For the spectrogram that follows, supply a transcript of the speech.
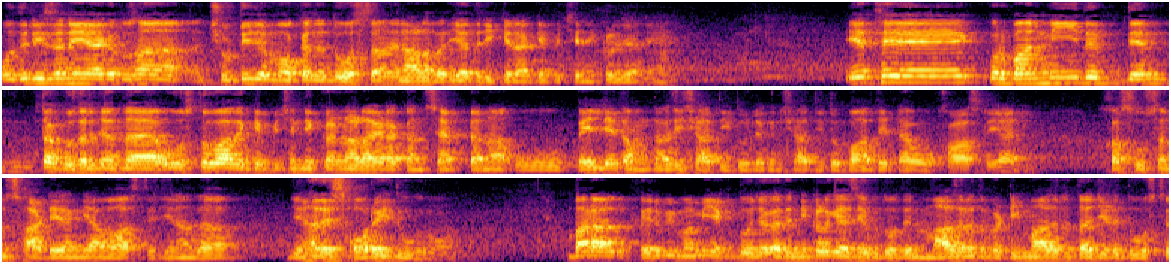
ਉਹਦੀ ਰੀਜ਼ਨ ਇਹ ਹੈ ਕਿ ਤੁਸੀਂ ਛੁੱਟੀ ਦੇ ਮੌਕੇ ਤੇ ਦੋਸਤਾਂ ਦੇ ਨਾਲ ਵਧੀਆ ਤਰੀਕੇ ਨਾਲ ਅੱਗੇ ਪਿੱਛੇ ਨਿਕਲ ਜਾਂਦੇ ਹੋ। ਇੱਥੇ ਕੁਰਬਾਨੀ ਦੇ ਦਿਨ ਤਾਂ ਗੁਜ਼ਰ ਜਾਂਦਾ ਹੈ, ਉਸ ਤੋਂ ਬਾਅਦ ਅੱਗੇ ਪਿੱਛੇ ਨਿਕਲਣ ਵਾਲਾ ਜਿਹੜਾ ਕਨਸੈਪਟ ਹੈ ਨਾ, ਉਹ ਪਹਿਲੇ ਤਾਂ ਹੁੰਦਾ ਸੀ ਸ਼ਾਦੀ ਤੋਂ, ਲੇਕਿਨ ਸ਼ਾਦੀ ਤੋਂ ਬਾਅਦ ਏਡਾ ਉਹ ਖਾਸ ਰਿਹਾ ਨਹੀਂ। ਖਸੂਸਨ ਸਾਡੇ ਰੰਗਿਆਂ ਵਾਸਤੇ ਜਿਨ੍ਹਾਂ ਦਾ, ਜਿਨ੍ਹਾਂ ਦੇ ਸਹੁਰੇ ਹੀ ਦੂਰ ਹੋਣ। ਬਹਰਾਲ ਫਿਰ ਵੀ ਮੰਮੀ ਇੱਕ ਦੋ ਜਗ੍ਹਾ ਤੇ ਨਿਕਲ ਗਿਆ ਸੀ, ਇੱਕ ਦੋ ਦਿਨ। ਮਾਜ਼ਰਤ, ਵੱਡੀ ਮਾਜ਼ਰਤ ਆ, ਜਿਹੜੇ ਦੋਸਤ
